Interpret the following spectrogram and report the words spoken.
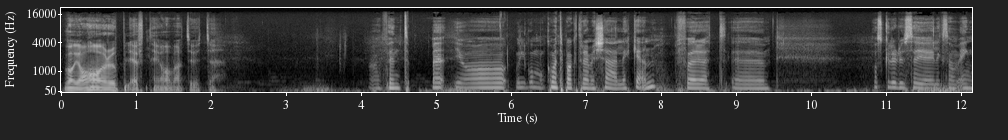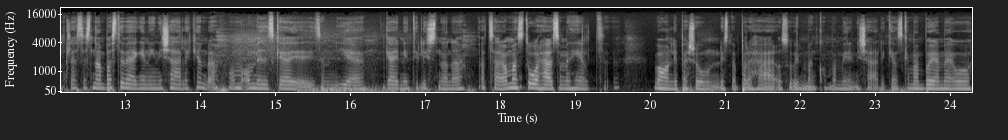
Vad jag har upplevt när jag har varit ute. Ja, fint. Men jag vill komma tillbaka till det här med kärleken. För att eh, vad skulle du säga är liksom enklaste, snabbaste vägen in i kärleken då? Om, om vi ska liksom ge guidning till lyssnarna. Att så här, om man står här som en helt vanlig person, lyssnar på det här och så vill man komma mer in i kärleken. Ska man börja med att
